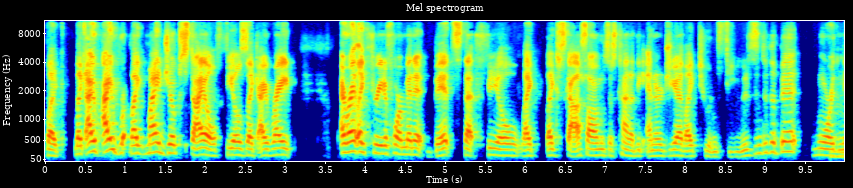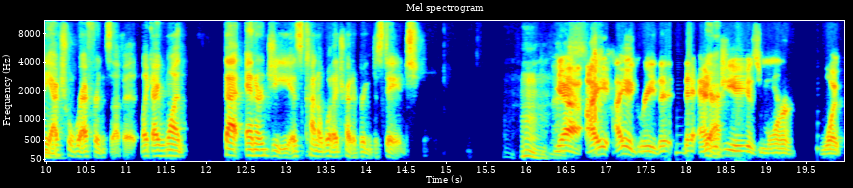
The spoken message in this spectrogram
like like I I like my joke style feels like I write I write like three to four minute bits that feel like like ska songs, just kind of the energy I like to infuse into the bit more than the Mm. actual reference of it. Like I want that energy is kind of what I try to bring to stage. Hmm. Yeah, I I agree that the energy is more what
